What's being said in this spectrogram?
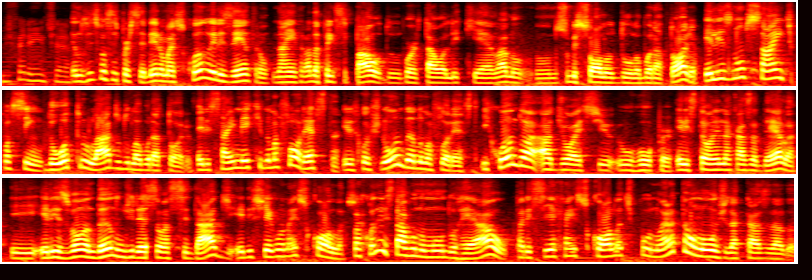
diferente, é. Eu não sei se vocês perceberam, mas quando eles entram na entrada principal do portal ali, que é lá no, no- no subsolo do laboratório, eles não saem, tipo assim, do outro lado do laboratório. Eles saem meio que numa floresta. Eles continuam andando numa floresta. E quando a, a Joyce e o Hopper, eles estão ali na casa dela, e eles vão andando em direção à cidade, eles chegam na escola. Só que quando eles estavam no mundo real, parecia que a escola, tipo, não era tão longe da casa da,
